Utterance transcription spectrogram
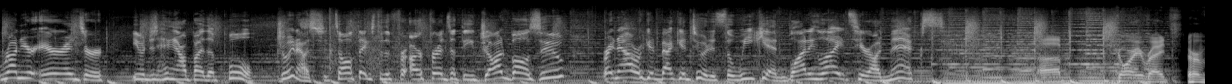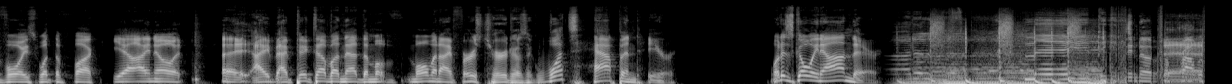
run your errands, or even just hang out by the pool, join us. It's all thanks to the, our friends at the John Ball Zoo. Right now, we're getting back into it. It's the weekend. Blinding lights here on Mix. Uh, Corey writes her voice. What the fuck? Yeah, I know it. I, I, I picked up on that the mo- moment I first heard. her. I was like, "What's happened here? What is going on there?" You know, a problem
